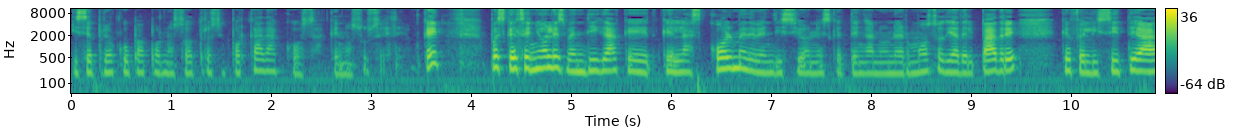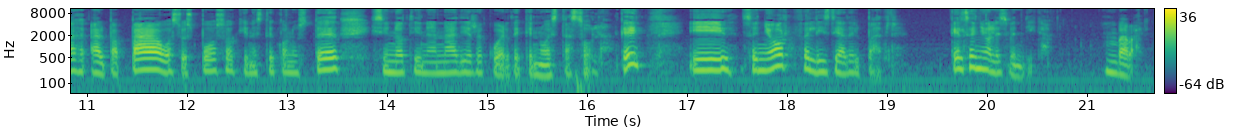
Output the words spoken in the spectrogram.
y se preocupa por nosotros y por cada cosa que nos sucede. ¿Ok? Pues que el Señor les bendiga, que, que las colme de bendiciones, que tengan un hermoso día del Padre, que felicite al papá o a su esposo, a quien esté con usted, y si no tiene a nadie, recuerde que no está sola. ¿Ok? Y Señor, feliz día del Padre. Que el Señor les bendiga. Bye bye.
